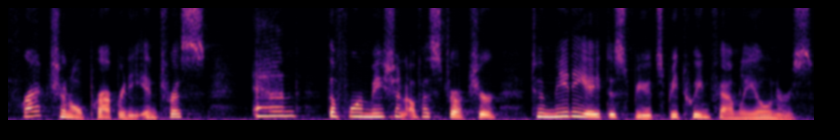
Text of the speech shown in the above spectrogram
fractional property interests, and the formation of a structure to mediate disputes between family owners.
